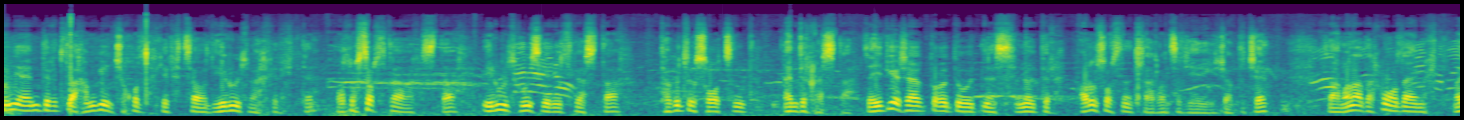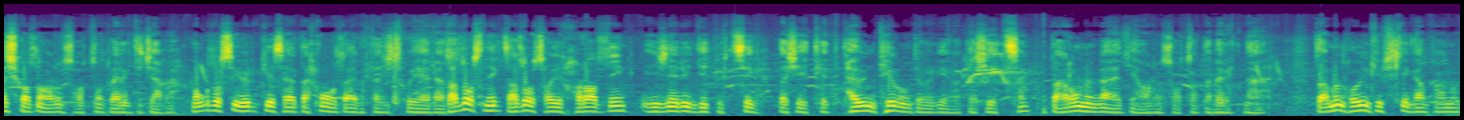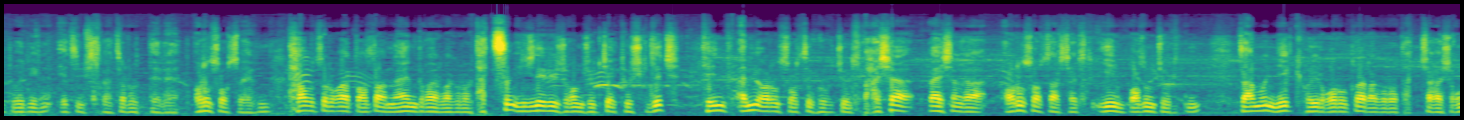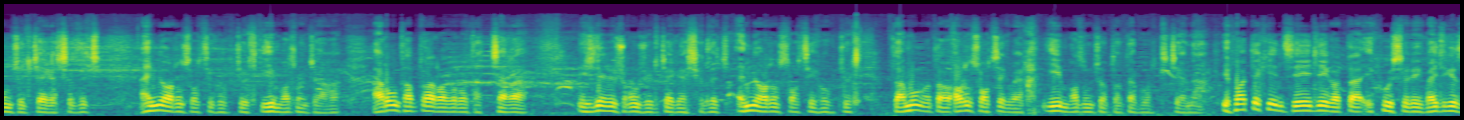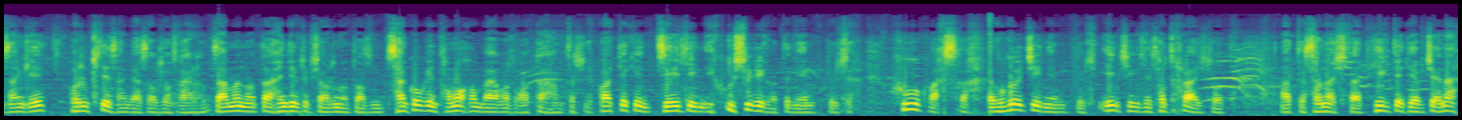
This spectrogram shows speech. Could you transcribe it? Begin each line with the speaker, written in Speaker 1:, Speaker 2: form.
Speaker 1: Хүний амьдралын хамгийн чухал хэрэгцээ бол эрүүл байх хэрэгтэй. Боловсралтай байх хэрэгтэй. Эрүүл хүнс хэрэглэх хэрэгтэй тоглог суудсанд амьдрах хэвээр. За эдгээр шаардлагын үүднээс өнөөдөр орон сууцны талаар ганцаар ярих гэж бодож байна. За манай Дархан улаан аймагт маш их олон орон сууцнууд баригдаж байгаа. Монгол улсын ерөнхий сайд Дархан улаан аймагт ажиллах үеэр залуус 1, залуус 2 хорооллын инженерийн дэд бүтцийг одоо шийдэхэд 50 тэрбум төгрөгийг одоо шийдсэн. Одоо 10 мянган айлын орон сууц одоо баригдана. За мөн хувийн хвшлийн компаниуд өөрийн эзэмшил газрууд дээр орон сууц барина. 5 6 7 8 дугаар баг руу татсан инженерийн шугамжуулжийг түшгэлж тэнд амны орон сууцыг хөгжүүлэх хашаа байшингаа орон сууцаар солих ийм боломж өрдөнө. За мөн 1 2 3 дугаар баг руу татж байгаа шугамжуулжийг ашиглаж амны орон сууцыг хөгжүүлэх ийм боломж байгаа. 15 дугаар баг руу татж байгаа инженерийн шугамжуулжийг ашиглаж амны орон сууцыг хөгжүүлэх за мөн одоо орон сууцыг барих ийм боломжууд одоо бүрдэж байна. Ипотекийн зээлийг одоо их усрыг баялагын сангийн хөрөнгөлийн сангаас бол гаргав. За мөн одоо хандивлагч орнууд болон санхүүгийн томоохон байгууллагуудаа хамтарч ипотекийн зээлийн их усрыг одоо нэмэгдүүлэх, хүүг багасгах, өгөөжийг нэмэгдүүлэх энэ чиглэл тодорхой ажлууд одоо санаачлаад хийгдээд явж байна.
